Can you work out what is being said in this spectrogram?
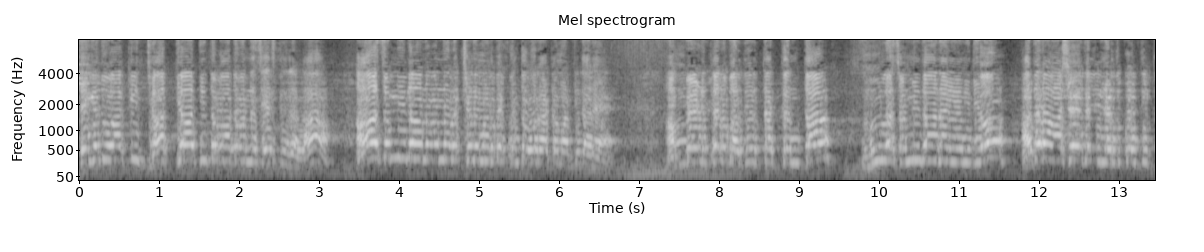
ತೆಗೆದು ಹಾಕಿ ಜಾತ್ಯತೀತವಾದವನ್ನ ಸೇರಿಸಿದ್ರಲ್ಲ ಆ ಸಂವಿಧಾನವನ್ನ ರಕ್ಷಣೆ ಮಾಡಬೇಕು ಅಂತ ಹೋರಾಟ ಮಾಡ್ತಿದ್ದಾರೆ. ಅಂಬೇಡ್ಕರ್ ಬರೆದಿರ್ತಕ್ಕಂಥ ಮೂಲ ಸಂವಿಧಾನ ಏನಿದೆಯೋ ಅದರ ಆಶಯದಲ್ಲಿ ನಡೆದುಕೊಳ್ತಿರ್ತಕ್ಕಂಥದ್ದು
